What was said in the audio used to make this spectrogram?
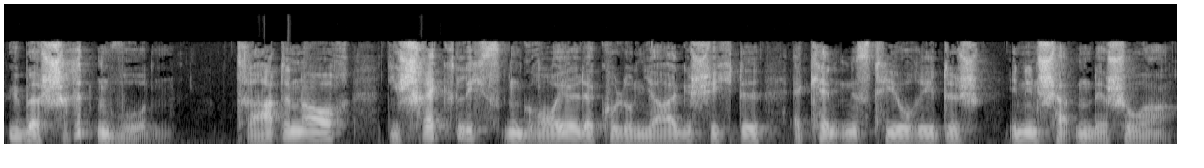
überschritten wurden, traten auch die schrecklichsten Gräuel der Kolonialgeschichte erkenntnistheoretisch in den Schatten der Shoah.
